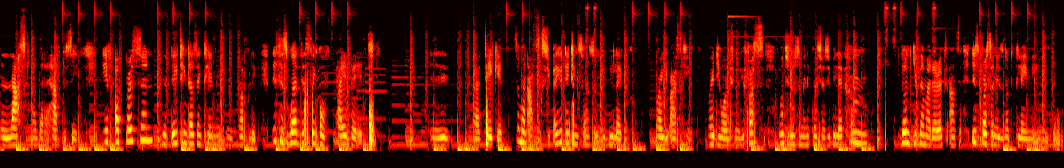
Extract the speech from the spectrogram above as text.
the last one that I have to say. If a person you're dating doesn't claim you in public, this is where this thing of private is uh, taken. Someone asks you, Are you dating so and so? You'll be like, Why are you asking? Why do you want to know? You first want to know so many questions. You'll be like, Hmm. You don't give them a direct answer. This person is not claiming you. You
